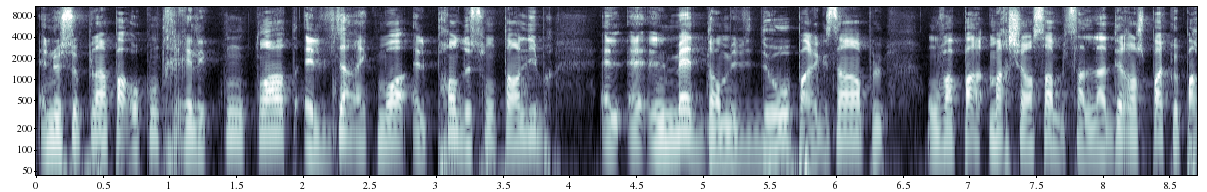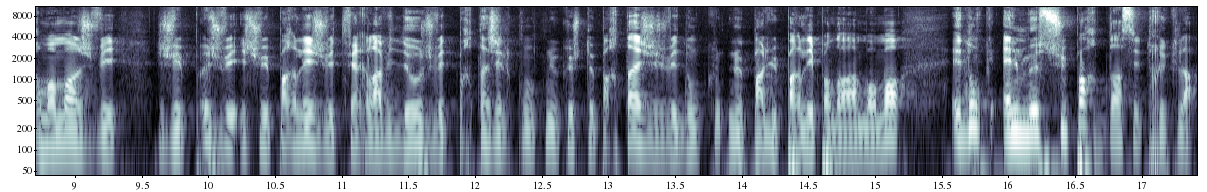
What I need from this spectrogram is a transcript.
Elle ne se plaint pas, au contraire, elle est contente, elle vient avec moi, elle prend de son temps libre, elle, elle, m'aide dans mes vidéos, par exemple. On va marcher ensemble, ça ne la dérange pas que par moment, je vais, je, vais, je, vais, je vais parler, je vais te faire la vidéo, je vais te partager le contenu que je te partage, et je vais donc ne pas lui parler pendant un moment. Et donc, elle me supporte dans ces trucs-là.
